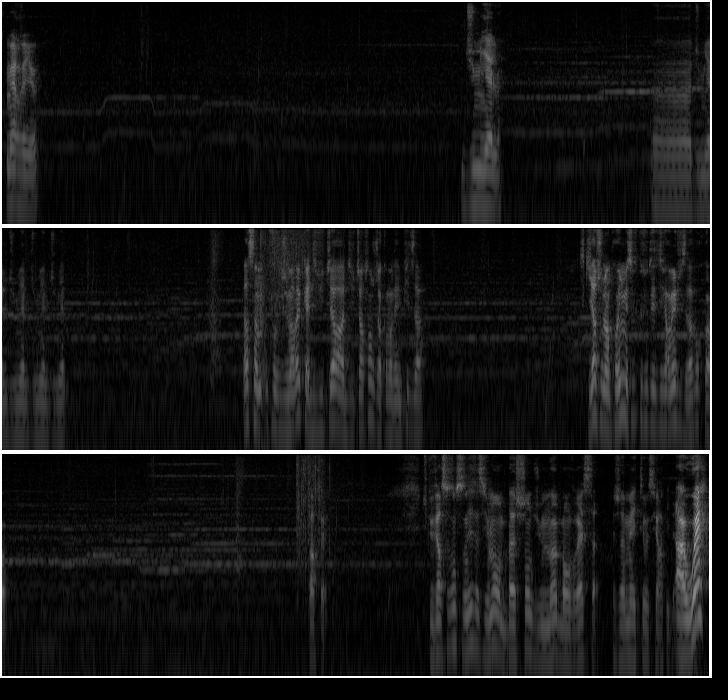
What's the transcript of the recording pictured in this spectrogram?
Merveilleux. Du miel. Euh, du miel, du miel, du miel, du miel. Non, ça, faut que je me qu'à 18h, 18h30, je dois commander une pizza. Parce qu'hier, je voulais en prendre une, mais sauf que tout était fermé, je sais pas pourquoi. Parfait. Tu peux faire 60-70 facilement en bâchant du mob, en vrai, ça a jamais été aussi rapide. Ah ouais?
